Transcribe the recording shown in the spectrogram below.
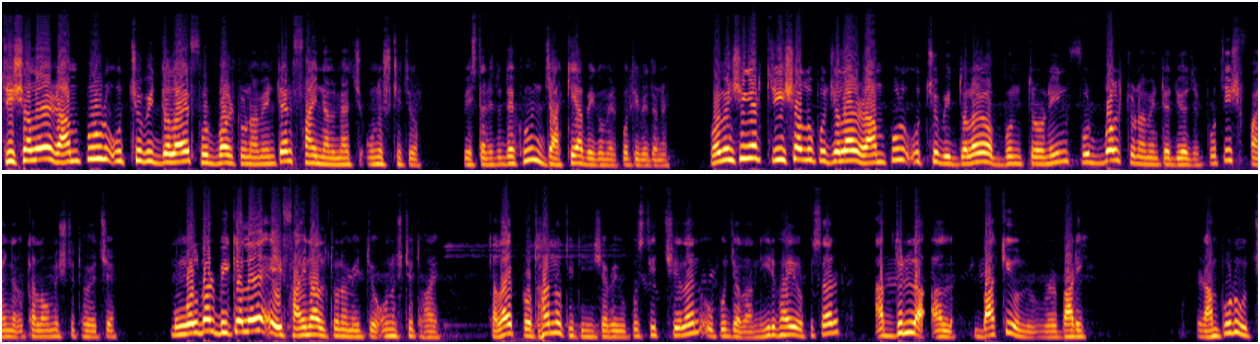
ত্রিশালে রামপুর উচ্চ বিদ্যালয়ে ফুটবল টুর্নামেন্টের ফাইনাল ম্যাচ অনুষ্ঠিত। বিস্তারিত দেখুন জাকিয়া বেগমের প্রতিবেদনে। ময়মনসিংহের ত্রিশাল উপজেলার রামপুর উচ্চ বিদ্যালয়ে অভ্যন্তরীণ ফুটবল টুর্নামেন্টের দুই হাজার পঁচিশ ফাইনাল খেলা অনুষ্ঠিত হয়েছে। মঙ্গলবার বিকেলে এই ফাইনাল টুর্নামেন্টটি অনুষ্ঠিত হয়। খেলায় প্রধান অতিথি হিসেবে উপস্থিত ছিলেন উপজেলা নির্বাহী অফিসার আবদুল্লাহ আল বাকিউল বাড়ি রামপুর উচ্চ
